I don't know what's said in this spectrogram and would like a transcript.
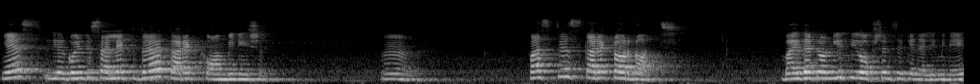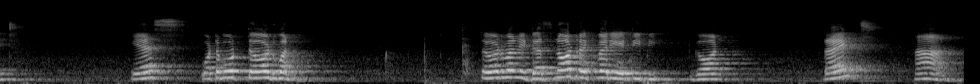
Yes, we are going to select the correct combination. Mm. First is correct or not? By that only few options you can eliminate. Yes, what about third one? Third one, it does not require ATP. Gone. Right? Ah,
